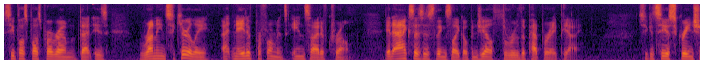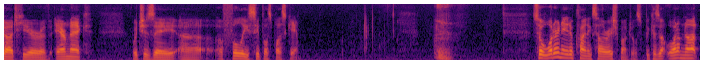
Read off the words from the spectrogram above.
C++ program that is running securely at native performance inside of Chrome. It accesses things like OpenGL through the Pepper API. So you can see a screenshot here of AirMech, which is a, uh, a fully C++ game. so what are native client acceleration modules? Because what I'm not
